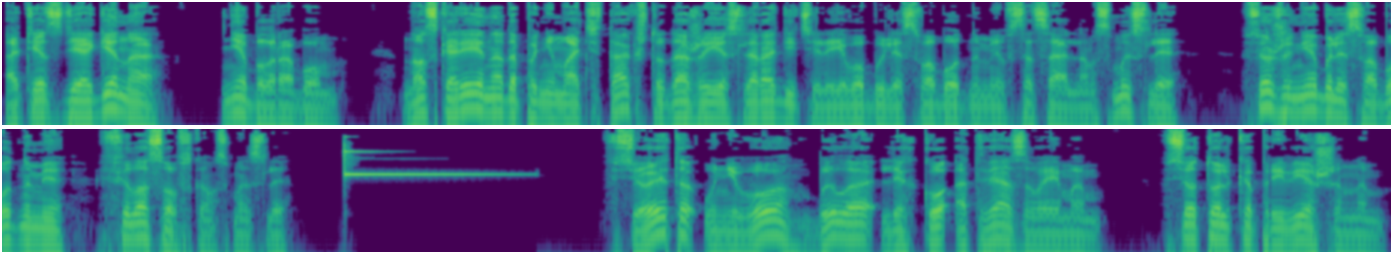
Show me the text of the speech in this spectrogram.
Отец Диогена не был рабом. Но скорее надо понимать так, что даже если родители его были свободными в социальном смысле, все же не были свободными в философском смысле. Все это у него было легко отвязываемым, все только привешенным.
